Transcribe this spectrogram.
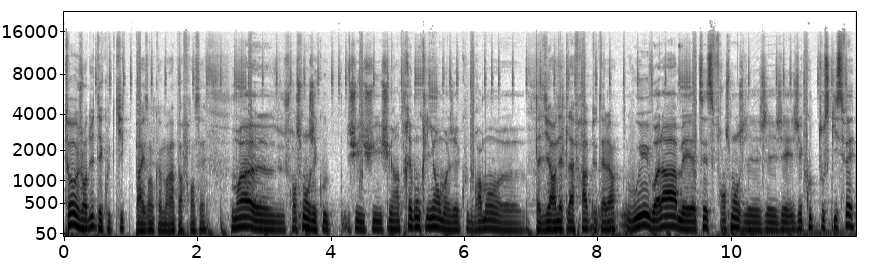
Toi, aujourd'hui, t'écoutes qui, par exemple, comme rappeur français? Moi, euh, franchement, j'écoute. Je suis un très bon client. Moi, j'écoute vraiment. Euh... T'as dit Honnête la frappe tout à l'heure? Oui, voilà, mais tu sais, franchement, j'écoute tout ce qui se fait.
